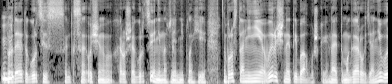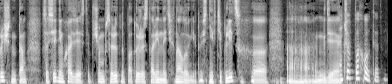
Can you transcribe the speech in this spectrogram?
и угу. продают огурцы, с, с, очень хорошие огурцы, они на самом деле неплохие, но просто они не выращены этой бабушкой на этом огороде, они выращены там в соседнем хозяйстве, причем абсолютно по той же старинной технологии, то есть не в теплицах, а, а, где... А что плохого-то в этом?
